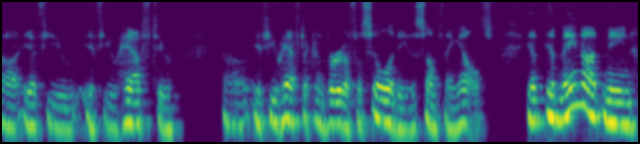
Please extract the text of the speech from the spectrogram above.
uh, if you, if you have to, uh, if you have to convert a facility to something else. It, it may not mean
